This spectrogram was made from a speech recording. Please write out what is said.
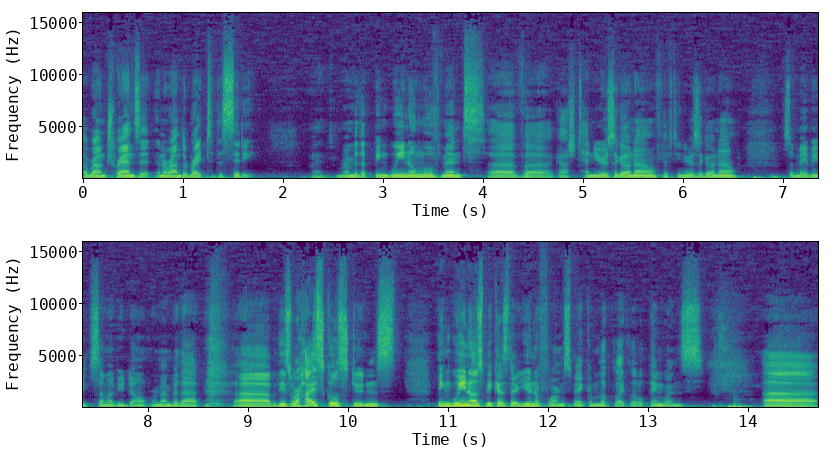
around transit and around the right to the city. Right? Remember the Pingüino movement of, uh, gosh, 10 years ago now, 15 years ago now? So maybe some of you don't remember that. Uh, these were high school students, Pingüinos because their uniforms make them look like little penguins, uh,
